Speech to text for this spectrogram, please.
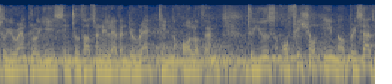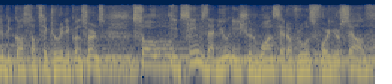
to your employees in 2011, directing all of them to use official email precisely because of security concerns. So it seems that you issued one set of rules for yourself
